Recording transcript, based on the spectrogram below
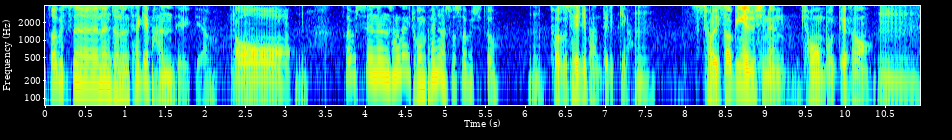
서비스는 저는 3개 반 드릴게요. 어, 서비스는 상당히 좋은 편이었어, 서비스도. 저도 세 개 반 드릴게요. 음. 저희 서빙해주시는 정원분께서 음.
